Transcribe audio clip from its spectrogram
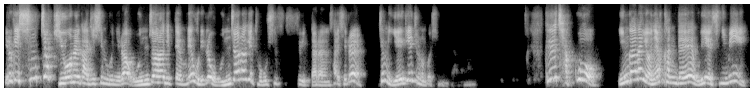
이렇게 신적 기원을 가지신 분이라 온전하기 때문에 우리를 온전하게 도우실 수 있다는 사실을 지금 얘기해 주는 것입니다. 그래서 자꾸 인간은 연약한데 우리 예수님이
